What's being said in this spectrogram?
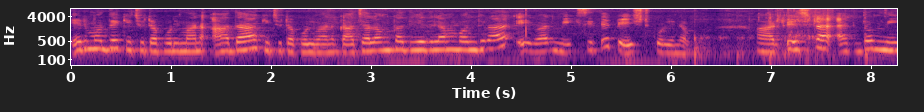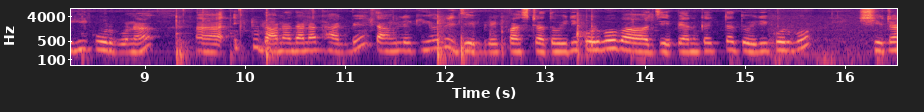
এর মধ্যে কিছুটা পরিমাণ আদা, কিছুটা পরিমাণ কাঁচা লঙ্কা দিয়ে দিলাম বন্ধুরা। এবার মিক্সিতে পেস্ট করে নেব। আর পেস্টটা একদম মিহি করব না। একটু দানা দানা থাকবে। তাহলে কি হবে? যে ব্রেকফাস্টটা তৈরি করব বা যে প্যানকেকটা তৈরি করব, সেটা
